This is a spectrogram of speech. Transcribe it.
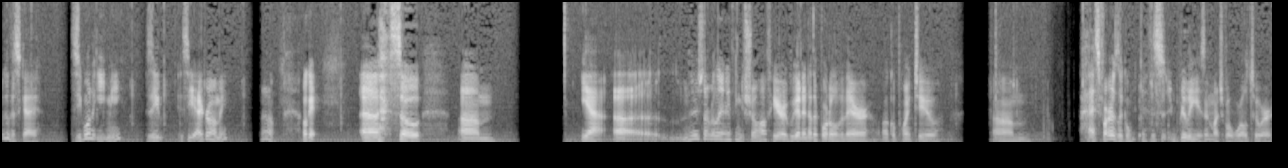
Look at this guy. Does he want to eat me? Is he is he aggro on me? No. Okay. Uh, so, um, yeah. Uh, there's not really anything to show off here. We got another portal over there. I'll go point to. Um, as far as like a, this really isn't much of a world tour.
